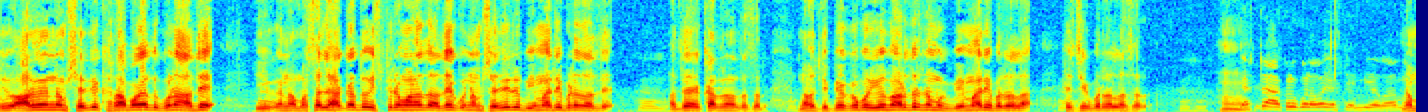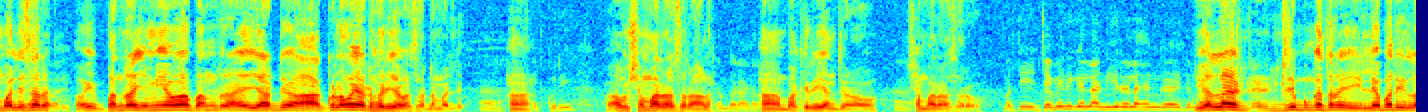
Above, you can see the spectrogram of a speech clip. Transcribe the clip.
ಇದು ಆರ್ಗಾನಿಕ್ ನಮ್ಮ ಶರೀರ ಖರಾಬ್ ಆಗೋದು ಗುಣ ಅದೇ. ಈಗ ನಾವು ಮಸಾಲೆ ಹಾಕೋದು ಸ್ಪ್ರೇ ಮಾಡೋದು ಅದೇ ನಮ್ಮ ಶರೀರ ಬಿಮಾರಿ ಬಿಡೋದು ಅದೇ. ಅದೇ ಕಾರಣ ಅದ ಸರ್. ನಾವು ತಿಪ್ಪೆ ಗೊಬ್ಬರ ಯೂಸ್ ಮಾಡಿದ್ರೆ ನಮಗೆ ಬಿಮಾರಿ ಬರಲ್ಲ. ಹೆಚ್ಚಿಗೆ ಬರಲ್ಲ ಸರ್. ಎಷ್ಟು ಆಕಳುಗಳವ ಎಷ್ಟು ಎಮ್ಮಿ ಅವ ನಮ್ಮಲ್ಲಿ ಸರ್ ಈಗ ಬಂದ್ರ ಎಮ್ಮಿ ಅವ ಬಂದ್ರ ಎರಡು ಆಕಳವ ಎರಡು ಹೊರಿ ಅವ ಸರ್ ನಮ್ಮಲ್ಲಿ. ಹಾಂ ಮತ್ತು ಕುರಿ? ಅವು ಶಂಬಾರ ಸರ್ ಆಳ. ಆಡ ಹಾಂ ಬಕರಿ ಅಂತೀವಿ ನಾವು. ಶಂಬಾರ ಸರ್ ಅವು. ಮತ್ತೆ ಈ ಜಮೀನಿಗೆಲ್ಲ ನೀರೆಲ್ಲ ಹೆಂಗ ಇದ್ರ ಇವೆಲ್ಲ ಡ್ರಿಪ್ ಮುಖಾಂತರ ಈ ಲೇಬರ್ ಇಲ್ಲ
